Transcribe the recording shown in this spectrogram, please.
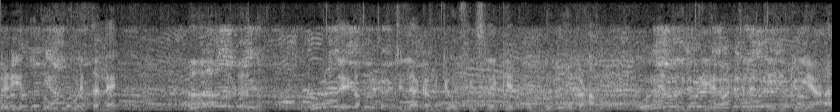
കഴിയുന്നതോടുകൂടി തന്നെ അവിടെ നിന്നും അദ്ദേഹം ജില്ലാ കമ്മിറ്റി ഓഫീസിലേക്ക് കൊണ്ടുപോകണം എന്നൊരു തീരുമാനത്തിലെത്തിയിരിക്കുകയാണ്.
